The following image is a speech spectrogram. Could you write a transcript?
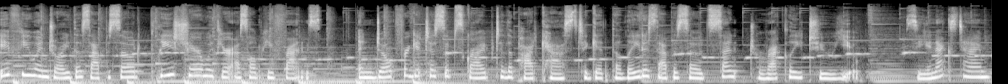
If you enjoyed this episode, please share with your SLP friends. And don't forget to subscribe to the podcast to get the latest episodes sent directly to you. See you next time.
